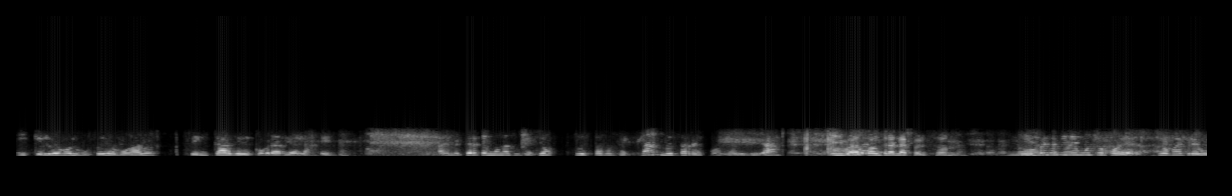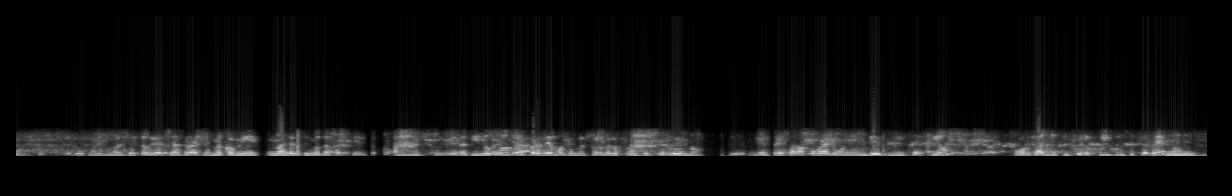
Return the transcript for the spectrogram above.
y que luego el bufete de abogados se encargue de cobrarle a la gente. Al meterte en una asociación, tú estás aceptando esa responsabilidad. Y va contra la persona. la No, empresa está tiene mucho poder. Yo me pregunto, la empresa tiene mucho Juancito, poder. muchas gracias. Me comí más del 50%. Ay, si nosotros ya. perdemos en el sur de los fondos del terreno, la empresa va a cobrar una indemnización por daños y perjuicios en su terreno.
